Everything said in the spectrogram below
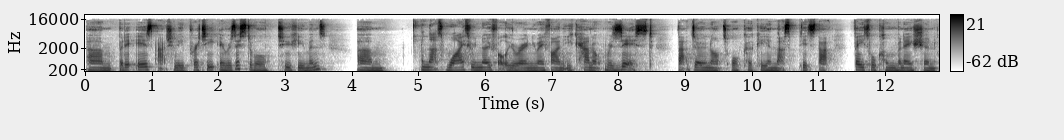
Um, but it is actually pretty irresistible to humans. Um, and that's why, through no fault of your own, you may find that you cannot resist that donut or cookie. And that's it's that fatal combination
